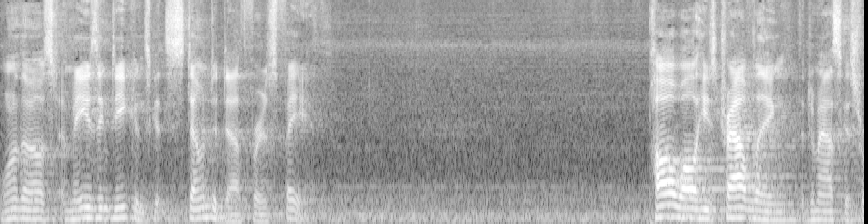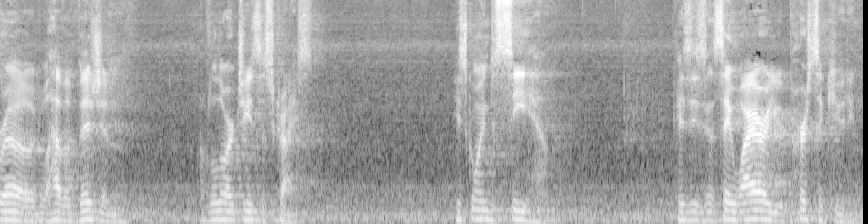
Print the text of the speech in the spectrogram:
One of the most amazing deacons gets stoned to death for his faith. Paul, while he's traveling the Damascus Road, will have a vision of the Lord Jesus Christ. He's going to see him because he's going to say, Why are you persecuting me?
